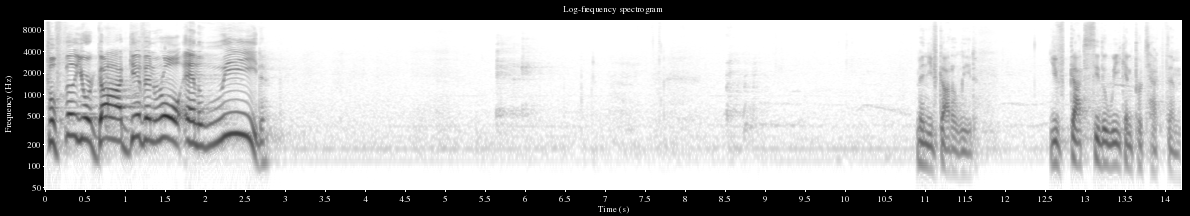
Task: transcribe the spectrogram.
fulfill your God given role, and lead. Men, you've got to lead. You've got to see the weak and protect them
